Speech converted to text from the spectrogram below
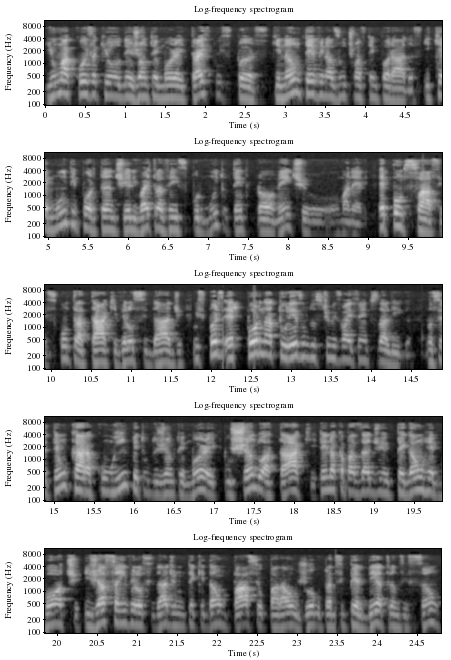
E uma coisa que o DeJounte Murray traz para o Spurs, que não teve nas últimas temporadas e que é muito importante, ele vai trazer isso por muito tempo, provavelmente, o Manelli, é pontos fáceis, contra-ataque, velocidade. O Spurs é, por natureza, um dos times mais lentos da liga. Você tem um cara com o ímpeto do DeJounte Murray, puxando o ataque, tendo a capacidade de pegar um rebote e já sair em velocidade, não ter que dar um passe ou parar o jogo para se perder a transição.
